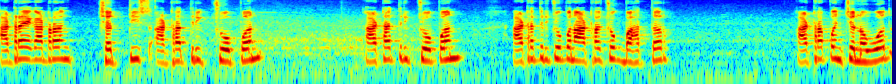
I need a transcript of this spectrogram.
अठरा एक अठरा छत्तीस अठरा त्रिक चोपन्न अठरा त्रिक चोपन्न अठरा त्रिक चोपन्न अठरा चोक बहात्तर अठरा पंच नव्वद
